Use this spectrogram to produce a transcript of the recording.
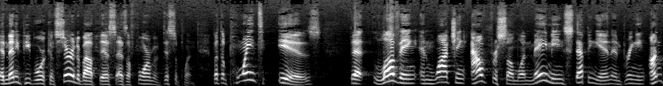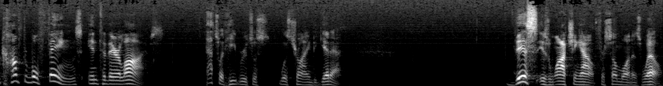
and many people were concerned about this as a form of discipline. But the point is that loving and watching out for someone may mean stepping in and bringing uncomfortable things into their lives. That's what Hebrews was, was trying to get at. This is watching out for someone as well.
